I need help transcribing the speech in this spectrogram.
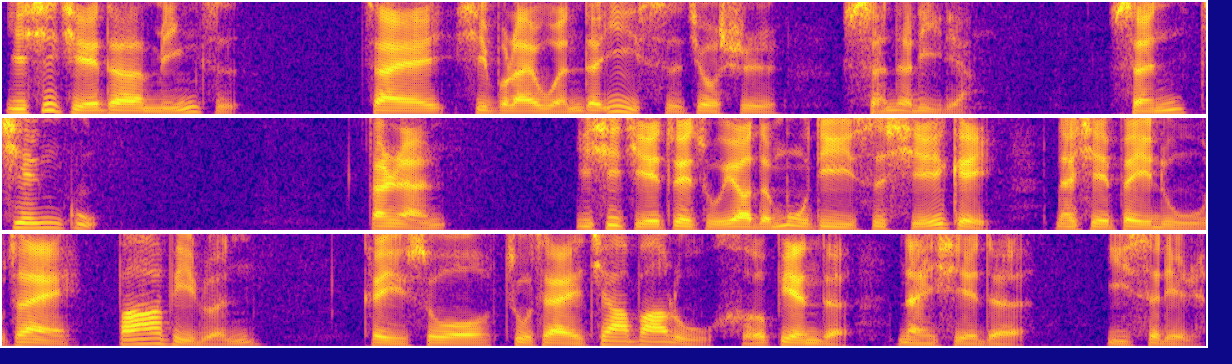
以西结的名字在希伯来文的意思就是神的力量，神坚固。当然，以西结最主要的目的是写给那些被掳在巴比伦。可以说住在加巴鲁河边的那些的以色列人，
